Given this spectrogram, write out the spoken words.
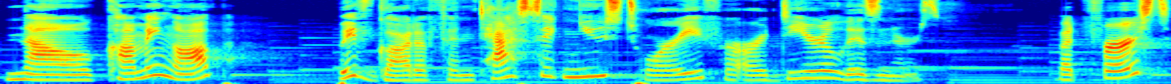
Now, coming up, we've got a fantastic news story for our dear listeners. But first,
